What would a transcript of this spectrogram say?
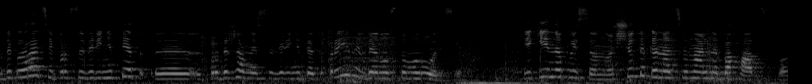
в декларації про суверенітет, е, про державний суверенітет України в 90-му році, в якій написано, що таке національне багатство.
